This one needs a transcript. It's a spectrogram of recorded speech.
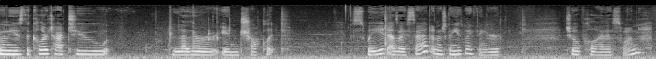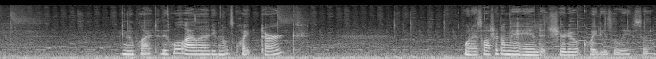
So I'm going to use the Color Tattoo Leather in Chocolate Suede, as I said. I'm just going to use my finger to apply this one. I'm going to apply it to the whole eyelid, even though it's quite dark. When I swatched it on my hand, it sheared out quite easily, so...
